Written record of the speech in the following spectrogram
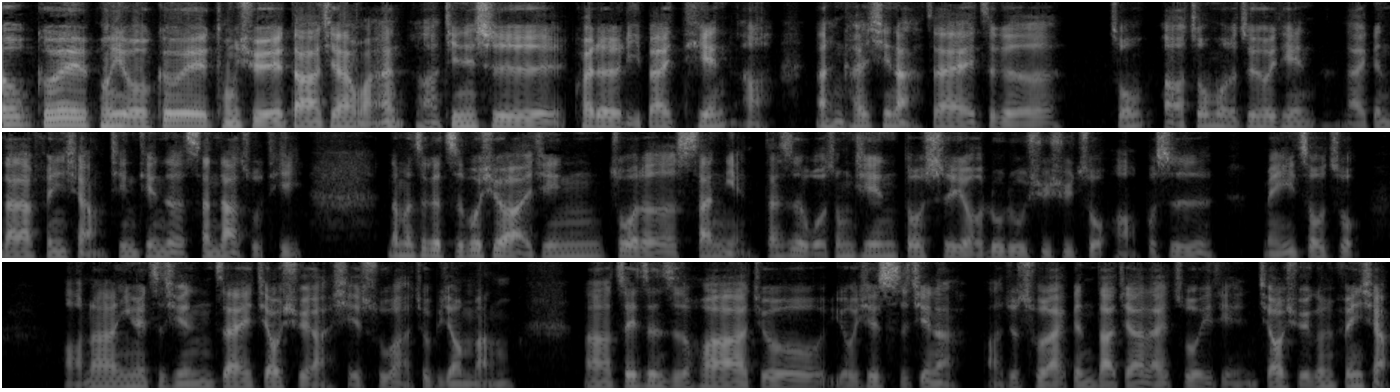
Hello，各位朋友、各位同学，大家晚安啊！今天是快乐礼拜天啊，那很开心呐，在这个周啊周末的最后一天，来跟大家分享今天的三大主题。那么这个直播秀啊，已经做了三年，但是我中间都是有陆陆续续做啊，不是每一周做哦。那因为之前在教学啊、写书啊，就比较忙。那这阵子的话，就有一些时间啊，啊，就出来跟大家来做一点教学跟分享。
